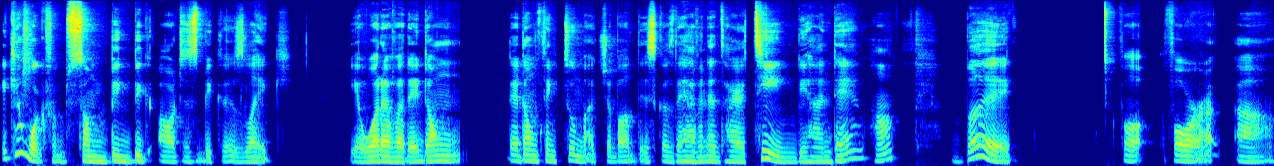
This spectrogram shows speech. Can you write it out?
it can work from some big, big artists because, like, yeah, whatever, they don't they don't think too much about this because they have an entire team behind them, huh? But for for uh,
